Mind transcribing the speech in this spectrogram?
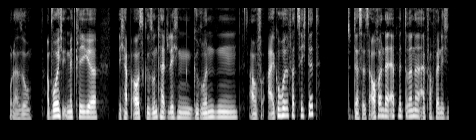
oder so. Obwohl ich mitkriege, ich habe aus gesundheitlichen Gründen auf Alkohol verzichtet. Das ist auch in der App mit drin. Einfach wenn ich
